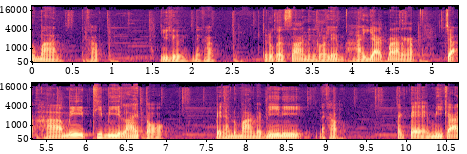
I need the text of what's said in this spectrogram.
นุมานนะครับ นี่เลยนะครับ จำนวนการสร้าง100 เล่มหายากมากนะครับ จะหามีดที่มีลายตอก เป็นหนุมานแบบนี้นี่นะครับ ตั้งแต่มีการ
